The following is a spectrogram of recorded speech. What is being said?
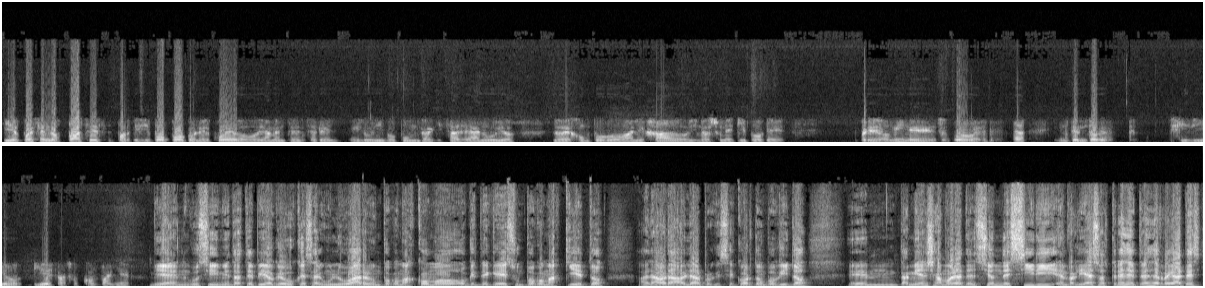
Y después en los pases participó poco en el juego, obviamente en ser el, el único punta quizás de Danubio lo deja un poco alejado y no es un equipo que predomine en su juego. Intentó que si dio 10 a sus compañeros. Bien, Gusi, mientras te pido que busques algún lugar un poco más cómodo o que te quedes un poco más quieto a la hora de hablar porque se corta un poquito, eh, también llamó la atención de Siri. En realidad esos 3 de 3 de regates,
